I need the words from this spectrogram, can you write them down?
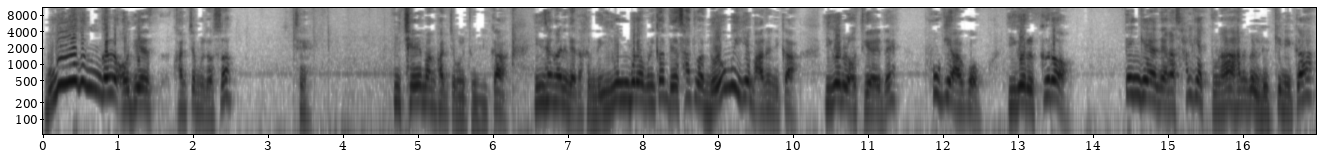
모든 걸 어디에 관점을 뒀어? 제. 이 죄에만 관점을 두니까 인생안이 내가 근데 이 공부를 해보니까 내 사주가 너무 이게 많으니까 이거를 어떻게 해야 돼? 포기하고 이거를 끌어 땡겨야 내가 살겠구나 하는 걸 느끼니까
